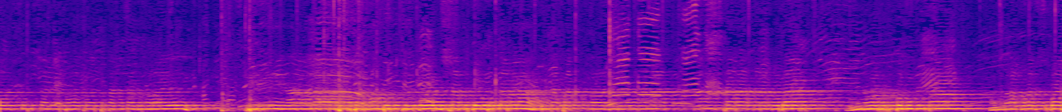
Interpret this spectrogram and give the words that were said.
langsung saja bola pertandingan dimulai kini anak-anak menjadi poin satu gol pertama didapat dari anak-anak Angkara Karangkobar ini nomor punggung lima melakukan sebuah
